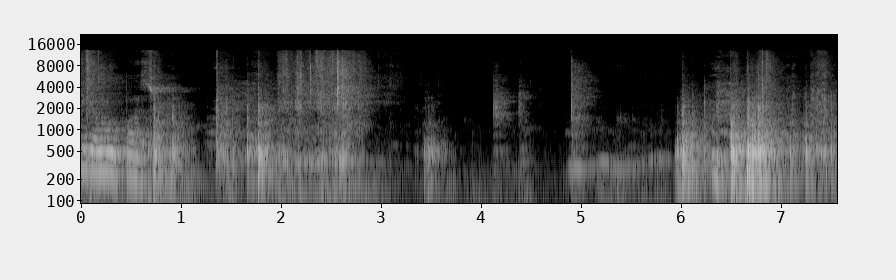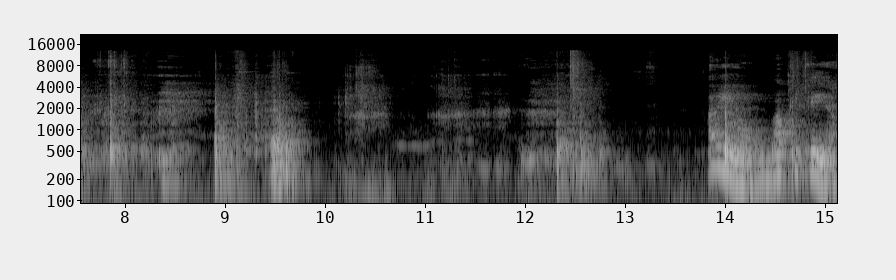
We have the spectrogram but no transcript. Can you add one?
Ayaw magpasok. Ayaw, bakit kaya?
